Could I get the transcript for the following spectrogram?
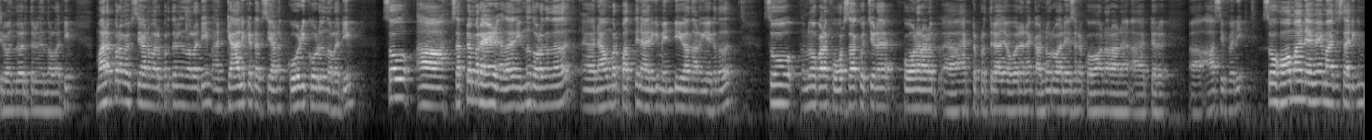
തിരുവനന്തപുരത്തിൽ നിന്നുള്ള ടീം മലപ്പുറം എഫ് സി ആണ് മലപ്പുറത്തിൽ നിന്നുള്ള team and Calicut F C ആണ് കോഴിക്കോട് എന്നുള്ള ടീം സോ സെപ്റ്റംബർ ഏഴ് അതായത് ഇന്ന് തുടങ്ങുന്നത് നവംബർ പത്തിനായിരിക്കും എൻഡ് ചെയ്യുക എന്നാണ് കേൾക്കുന്നത്. സോ നമ്മൾ നോക്കുകയാണെങ്കിൽ ഫോർസ കൊച്ചിയുടെ കോണറാണ് ആക്ടർ പൃഥ്വിരാജ് അതുപോലെ തന്നെ കണ്ണൂർ വാരിയേഴ്സിന്റെ കോണറാണ് actor Asif Ali. So home and away matches ആയിരിക്കും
